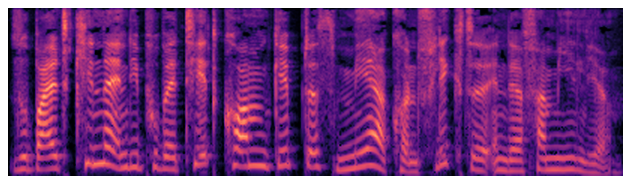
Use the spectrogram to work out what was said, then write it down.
Sobald Kinder in die Pubertät kommen, gibt es mehr Konflikte in der Familie.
